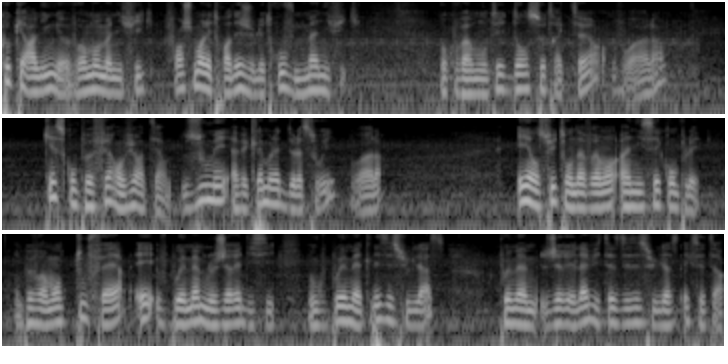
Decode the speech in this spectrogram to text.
Cockerling, vraiment magnifique. Franchement, les 3D, je les trouve magnifiques. Donc on va monter dans ce tracteur, voilà. Qu'est-ce qu'on peut faire en vue interne? Zoomer avec la molette de la souris, voilà. Et ensuite, on a vraiment un IC complet on peut vraiment tout faire et vous pouvez même le gérer d'ici. Donc vous pouvez mettre les essuie-glaces, vous pouvez même gérer la vitesse des essuie-glaces, etc.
